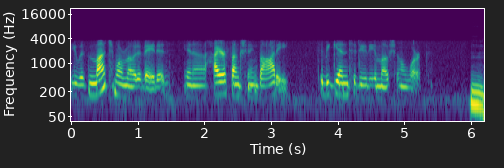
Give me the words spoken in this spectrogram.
she was much more motivated in a higher functioning body to begin to do the emotional work. Hmm.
